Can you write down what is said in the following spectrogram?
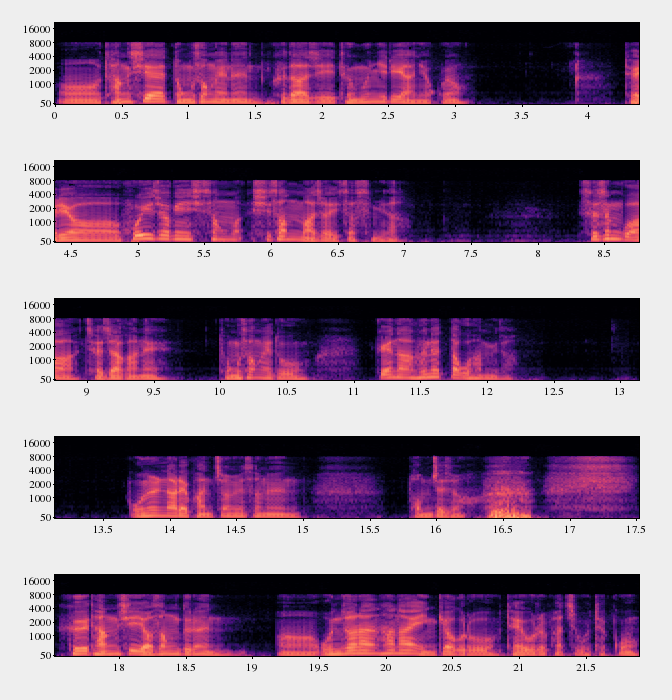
어, 당시의 동성애는 그다지 드문 일이 아니었고요. 되려 호의적인 시선, 시선마저 있었습니다. 스승과 제자 간에 동성애도 꽤나 흔했다고 합니다. 오늘날의 관점에서는 범죄죠. 그 당시 여성들은 어, 온전한 하나의 인격으로 대우를 받지 못했고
